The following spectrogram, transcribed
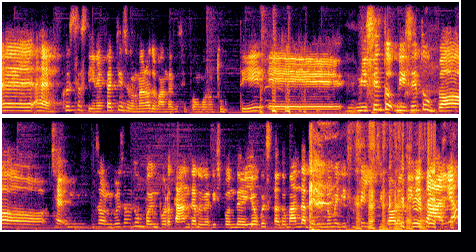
Eh, eh, questa sì, in effetti secondo me è una domanda che si pongono tutti e mi, sento, mi, sento, un po', cioè, insomma, mi sento un po' importante a dover rispondere io a questa domanda per il nome di tutti gli psicologi in Italia,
